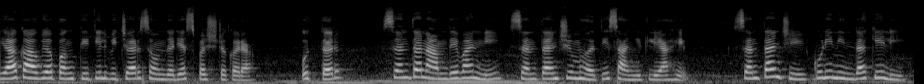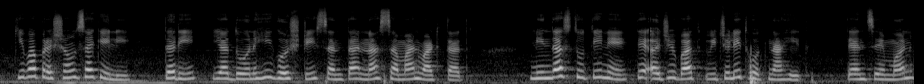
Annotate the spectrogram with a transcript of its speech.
या काव्यपंक्तीतील विचार सौंदर्य स्पष्ट करा. उत्तर संत नामदेवांनी संतांची महती सांगितली आहे. संतांची कुणी निंदा केली किंवा प्रशंसा केली तरी या दोनही गोष्टी संतांना समान वाटतात. निंदास्तुतीने ते अजिबात विचलित होत नाहीत. त्यांचे मन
